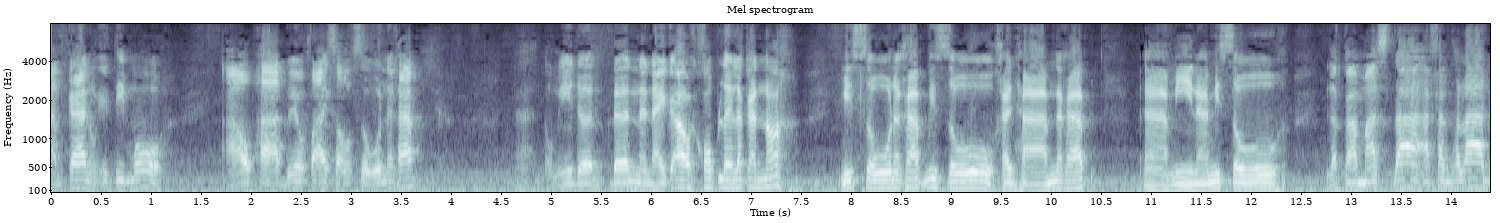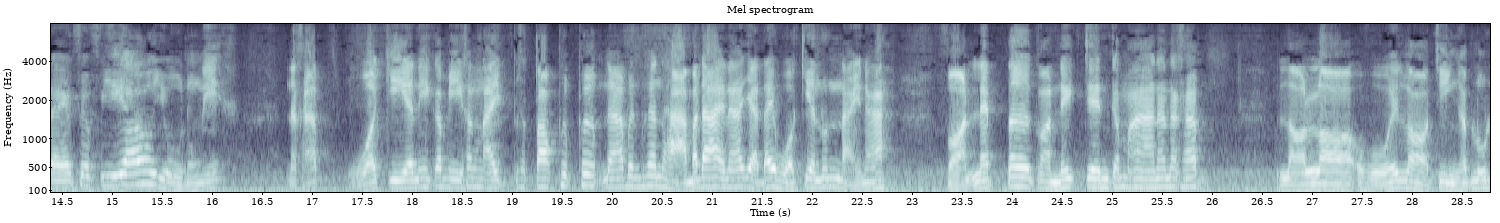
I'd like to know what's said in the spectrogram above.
3 ก้านของ Etimo เอาผาดเวลไฟ20 นะครับตรงนี้เดินเดินไหนๆก็เอาครบเลยแล้วกันเนาะมิซูนะครับมิซูใครถามนะครับอ่ามีนะมิซู แล้วก็มาสด้าอาคันทราแดงเฟี้ยวๆอยู่ตรงนี้นะครับ หัวเกียร์นี่ก็มีข้างในสต็อกเพึบๆนะ เพื่อนๆถามมาได้นะ อยากได้หัวเกียร์รุ่นไหนนะฟอร์ดแรปเตอร์ก่อนเน็กเจนก็มานะนะครับ หล่อหล่อโอ้โหหล่อจริงครับรุ่น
